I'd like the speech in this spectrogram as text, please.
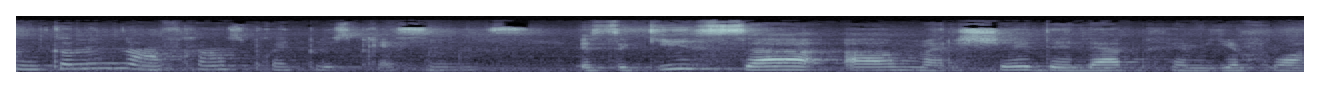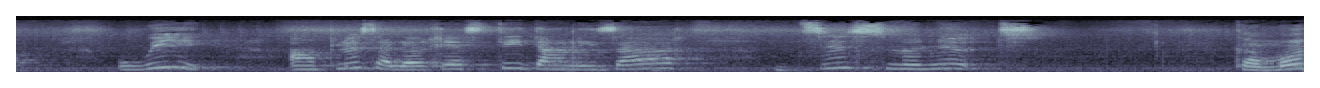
une commune en France pour être plus précise. Est-ce que ça a marché de la première fois? Oui, en plus, elle a resté dans les airs 10 minutes. Comment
